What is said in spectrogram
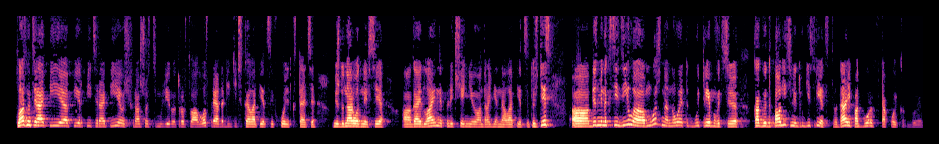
Плазмотерапия, PRP-терапия очень хорошо стимулирует рост волос при андрогенетической аллопеции. Входит, кстати, международные все а, гайдлайны по лечению андрогенной аллопеции. То есть здесь без миноксидила можно, но это будет требовать э, как бы дополнительные другие средства, да, и подбор их такой как бы.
